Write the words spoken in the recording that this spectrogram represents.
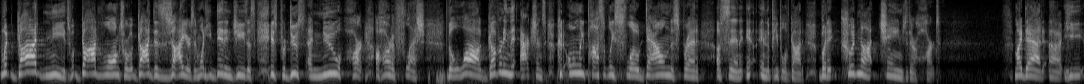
what God needs, what God longs for, what God desires, and what He did in Jesus is produce a new heart, a heart of flesh. The law governing the actions could only possibly slow down the spread of sin in, the people of God, but it could not change their heart. My dad, uh, he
